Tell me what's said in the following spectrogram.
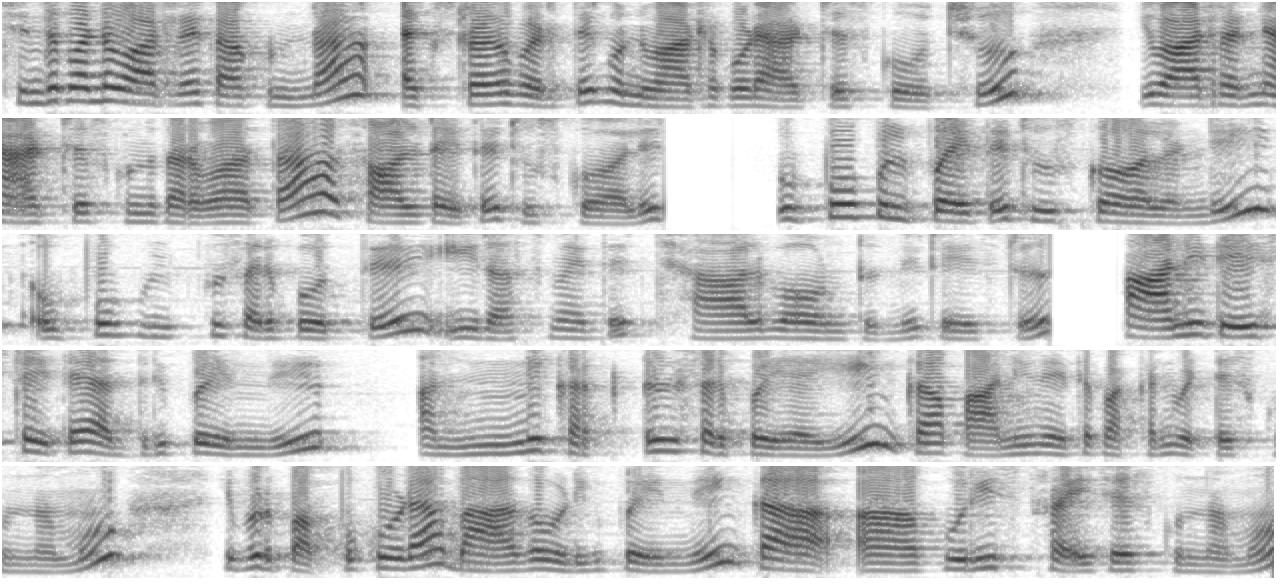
చింతపండు వాటరే కాకుండా ఎక్స్ట్రాగా పెడితే కొన్ని వాటర్ కూడా యాడ్ చేసుకోవచ్చు. ఈ వాటర్ అన్ని యాడ్ చేసుకున్న తర్వాత సాల్ట్ అయితే చూసుకోవాలి. ఉప్పు పులుపు అయితే చూసుకోవాలండి. ఉప్పు పులుపు సరిపోతే ఈ రసం అయితే చాలా బాగుంటుంది టేస్ట్. పానీ టేస్ట్ అయితే అదిరిపోయింది. అన్నీ కరెక్ట్గా సరిపోయాయి. ఇంకా పానీని అయితే పక్కన పెట్టేసుకుందాము. ఇప్పుడు పప్పు కూడా బాగా ఉడికిపోయింది. ఇంకా పూరీస్ ఫ్రై చేసుకుందాము.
